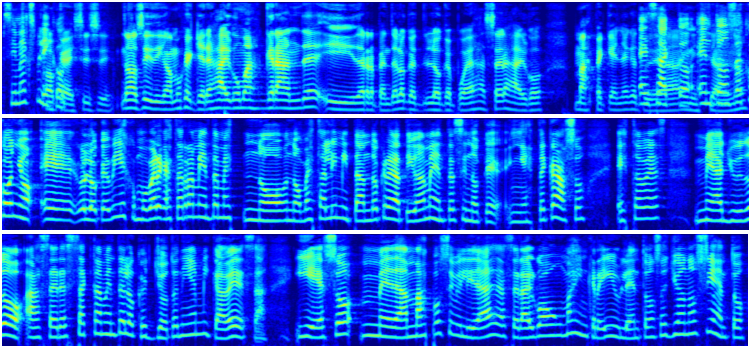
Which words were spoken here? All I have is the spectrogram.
¿Sí me explico? Ok, sí, sí. No, sí, digamos que quieres algo más grande y de repente lo que, lo que puedes hacer es algo más pequeño que idea Exacto. inicial, Entonces, ¿no? coño, eh, lo que vi es como, verga, esta herramienta me- no, no me está limitando creativamente, sino que en este caso, esta vez me ayudó a hacer exactamente lo que yo tenía en mi cabeza. Y eso me da más posibilidades de hacer algo aún más increíble. Entonces, yo no siento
